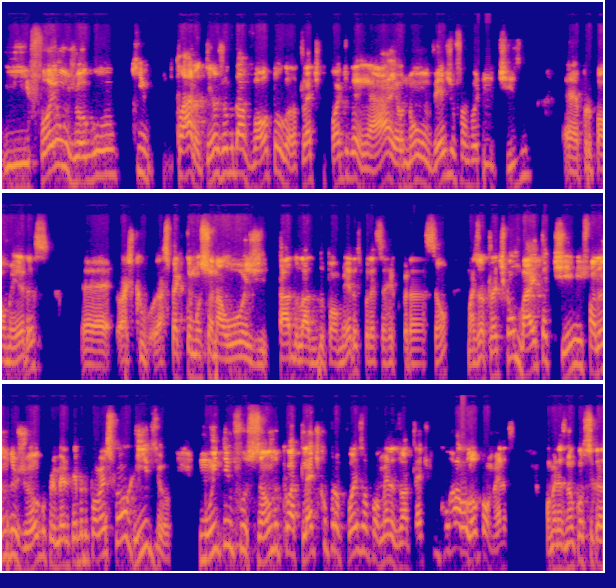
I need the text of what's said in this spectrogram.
E foi um jogo que, claro, tem o jogo da volta, o Atlético pode ganhar, eu não vejo favoritismo é, para o Palmeiras. É, eu acho que o aspecto emocional hoje está do lado do Palmeiras por essa recuperação, mas o Atlético é um baita time. Falando do jogo, o primeiro tempo do Palmeiras foi horrível, muito em função do que o Atlético propôs ao Palmeiras. O Atlético encurralou o Palmeiras. O Palmeiras não conseguia,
